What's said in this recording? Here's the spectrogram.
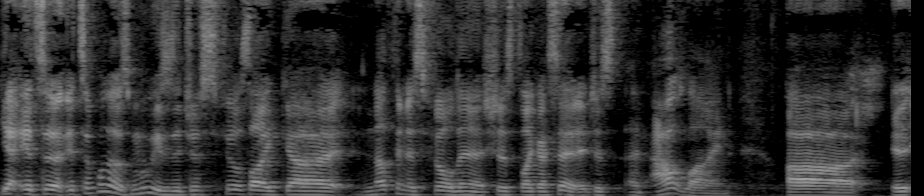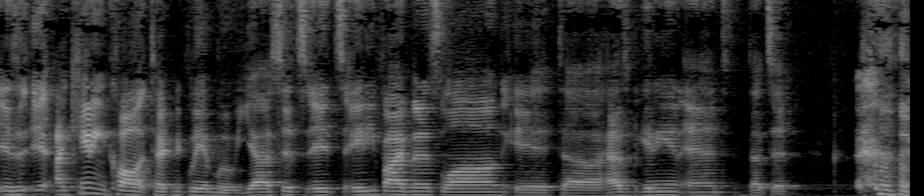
Yeah, it's a it's one of those movies. that just feels like uh, nothing is filled in. It's just like I said, it's just an outline. Uh, it, it, it, I can't even call it technically a movie. Yes, it's it's 85 minutes long. It uh, has beginning and end. That's it.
